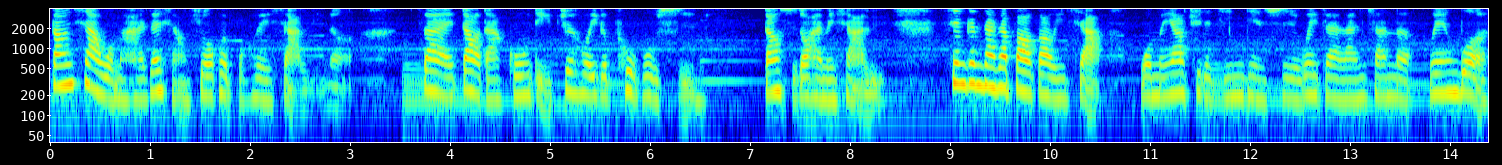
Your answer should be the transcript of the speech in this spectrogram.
当下我们还在想说会不会下雨呢？在到达谷底最后一个瀑布时。当时都还没下雨。先跟大家报告一下，我们要去的景点是位在蓝山的 Wenworth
